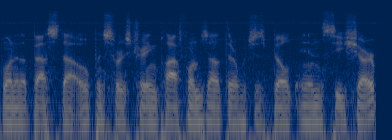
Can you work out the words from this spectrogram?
one of the best uh, open source trading platforms out there, which is built in C Sharp.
